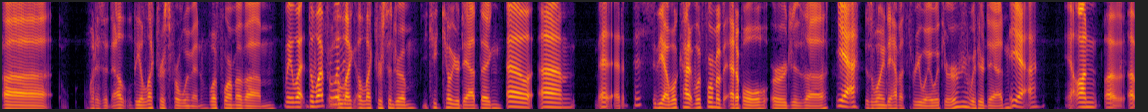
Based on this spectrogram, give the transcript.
uh what is it? El- the Electress for women. What form of um Wait, what? The what for women? like Electra syndrome? You could kill your dad thing. oh, um, Oedipus. Yeah, what kind? What form of Oedipal urge is uh Yeah. is wanting to have a three way with your with your dad? Yeah. On a, a,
